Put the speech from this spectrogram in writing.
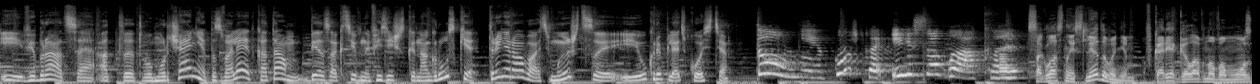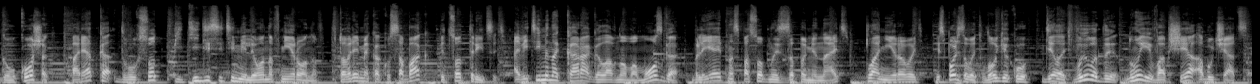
И вибрация от этого мурчания позволяет котам без активной физической нагрузки тренировать мышцы и укреплять кости. Или собака? Согласно исследованиям, в коре головного мозга у кошек порядка 250 миллионов нейронов, в то время как у собак 530. А ведь именно кора головного мозга влияет на способность запоминать, планировать, использовать логику, делать выводы, ну и вообще обучаться.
